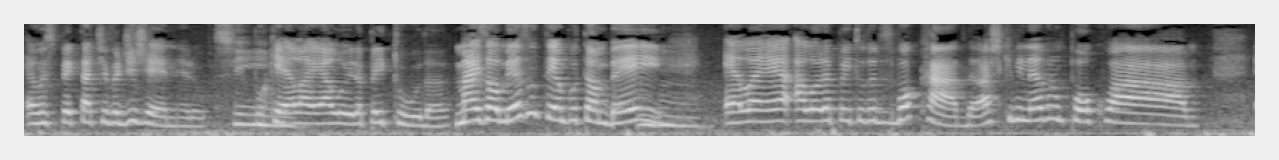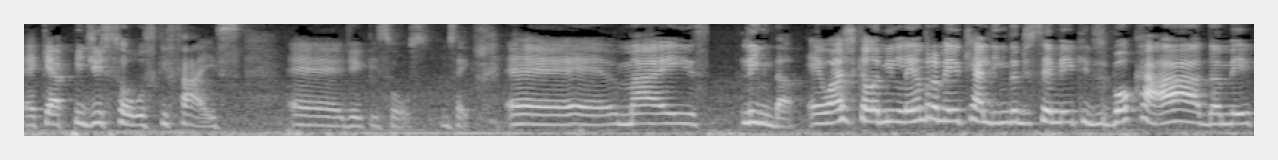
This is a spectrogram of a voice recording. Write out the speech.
é uma expectativa de gênero. Sim. Porque ela é a loira peituda. Mas ao mesmo tempo também, uhum. ela é a loira peituda desbocada. Acho que me lembra um pouco a. É, que é a P.D. Souls que faz. É, JP Souls, não sei. É, mas linda. Eu acho que ela me lembra meio que a linda de ser meio que desbocada, meio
